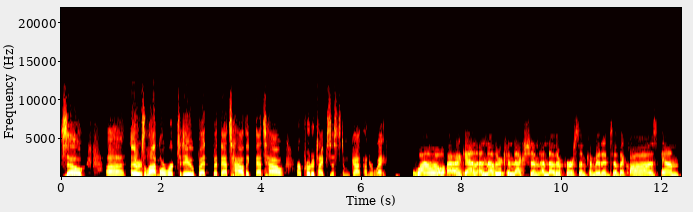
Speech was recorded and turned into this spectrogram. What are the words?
So uh, there was a lot more work to do, but but that's how the that's how our prototype system got underway. Wow. Again, another connection, another person committed to the cause. And,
